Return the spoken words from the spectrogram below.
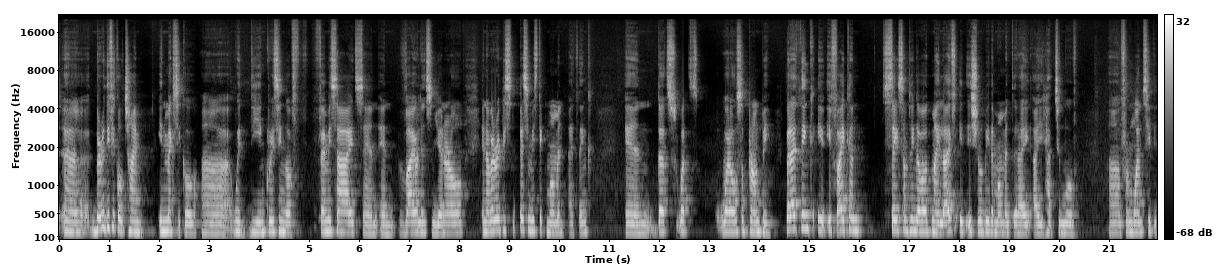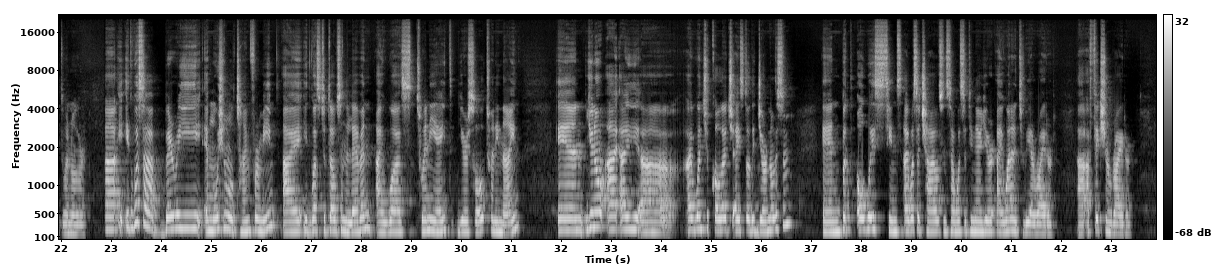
uh, very difficult time in Mexico uh, with the increasing of femicides and, and violence in general, in a very pessimistic moment, I think. And that's what what also prompted me. But I think if, I can say something about my life, it, it, should be the moment that I, I had to move uh, from one city to another. Uh, it, it, was a very emotional time for me. I it was 2011. I was 28 years old, 29, and you know I I, uh, I went to college. I studied journalism, and but always since I was a child, since I was a teenager, I wanted to be a writer, uh, a fiction writer,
